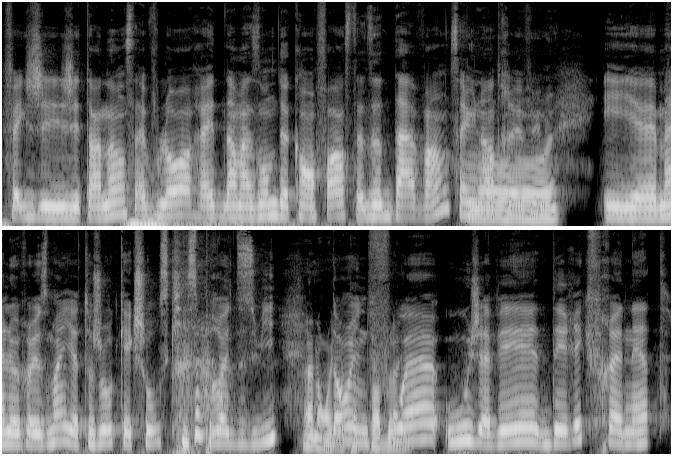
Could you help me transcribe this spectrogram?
Fait que j'ai tendance à vouloir être dans ma zone de confort, c'est-à-dire d'avance à une entrevue. ouais. Et euh, malheureusement, il y a toujours quelque chose qui se produit Ah non, dont une fois où j'avais Derek Frenette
